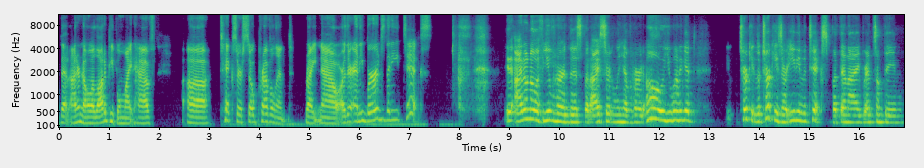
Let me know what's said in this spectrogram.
that I don't know, a lot of people might have. Uh, ticks are so prevalent right now. Are there any birds that eat ticks? I- don't know if you've heard this, but I certainly have heard, oh, you want to get turkey, the turkeys are eating the ticks. But then I read something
